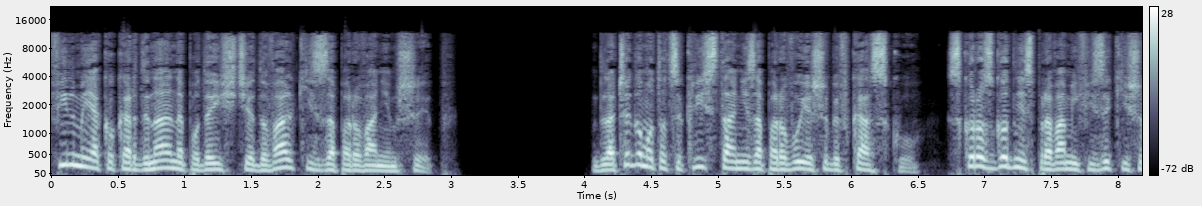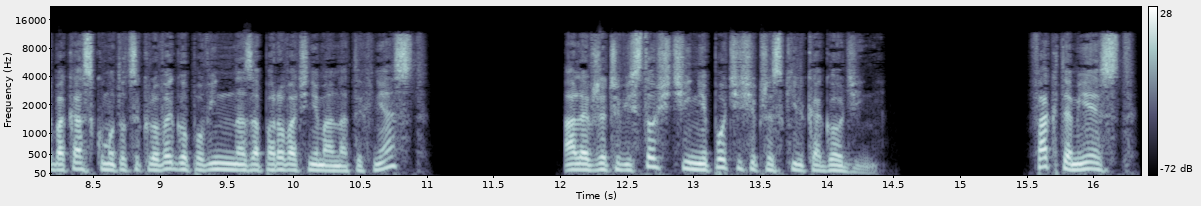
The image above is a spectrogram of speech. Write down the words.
Filmy jako kardynalne podejście do walki z zaparowaniem szyb. Dlaczego motocyklista nie zaparowuje szyby w kasku, skoro zgodnie z prawami fizyki szyba kasku motocyklowego powinna zaparować niemal natychmiast? Ale w rzeczywistości nie poci się przez kilka godzin. Faktem jest,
